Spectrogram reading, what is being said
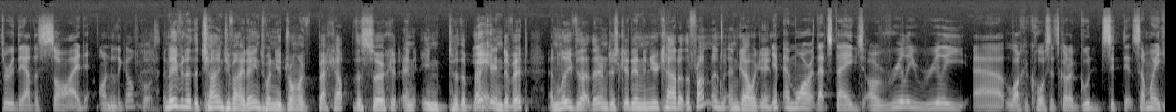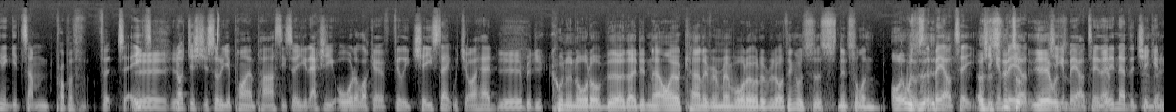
through the other side onto the golf course. And even at the change of 18s, when you drive back up the circuit and into the back Yeah. end of it and leave that there and just get in a new card at the front and, and go again. Yep, and while at that stage, I really, really uh, like a course that's got a good sit there, somewhere you can get something proper f- for, to eat, Yeah, yep. not just your sort of your pie and pasty. So you could actually order like a Philly cheesesteak, which I had. Yeah, but you couldn't order. The, they didn't. Have, I can't even remember what I ordered, but I think it was the schnitzel and oh, it It was, was the BLT, it was the chicken, schnitzel- BL, yeah, it was- chicken BLT. They yep, didn't have the and chicken They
